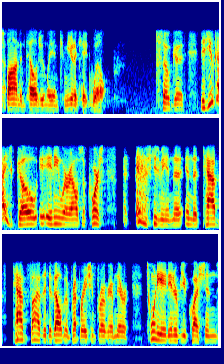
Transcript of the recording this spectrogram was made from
respond intelligently and communicate well. So good. Did you guys go anywhere else? Of course, excuse me. In the in the tab tab five, the development preparation program, there are 28 interview questions,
